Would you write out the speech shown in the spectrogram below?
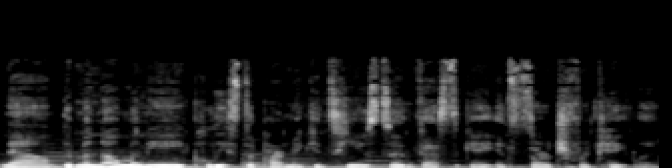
Now, the Menominee Police Department continues to investigate and search for Katelyn.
